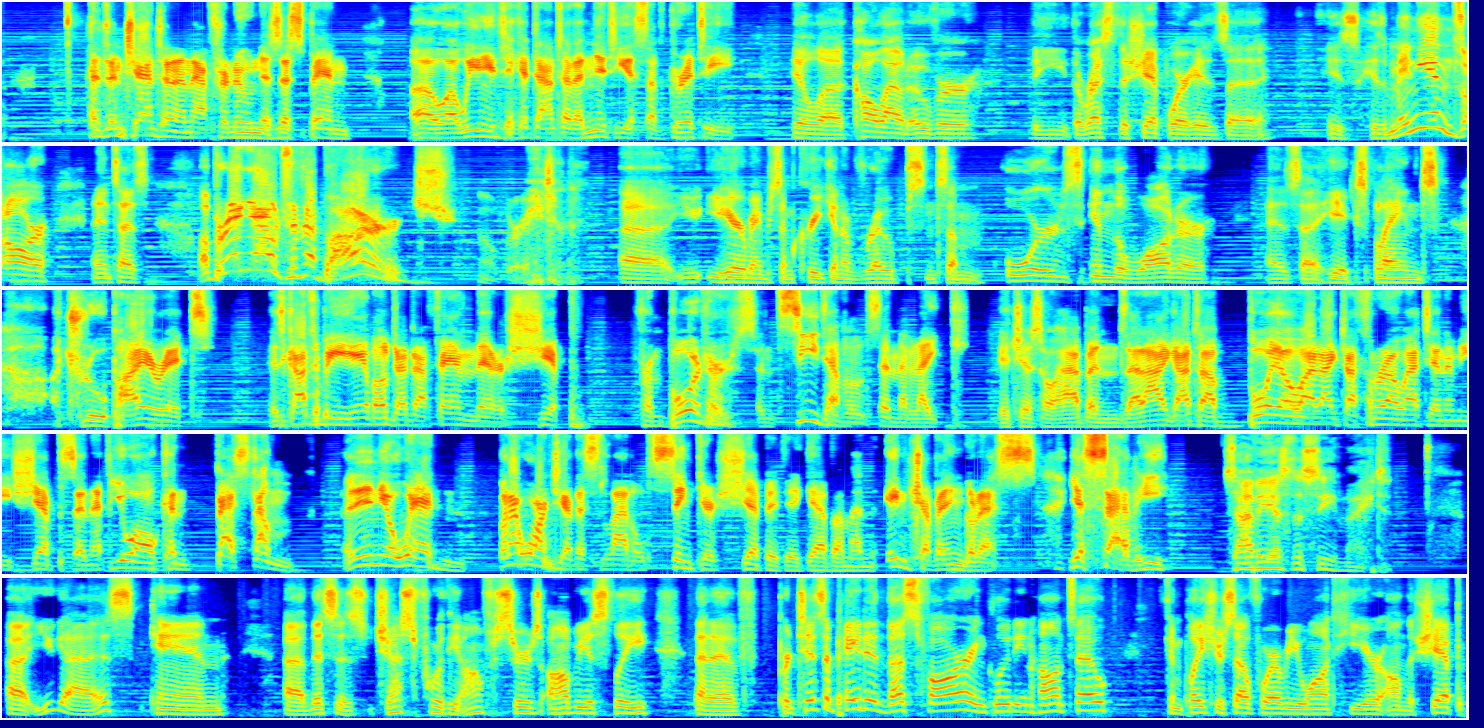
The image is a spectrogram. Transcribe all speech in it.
as enchanting an afternoon as this been. Uh, well, we need to get down to the nittiest of gritty. He'll uh, call out over the the rest of the ship where his uh, his his minions are, and it says, "Bring out the barge." Oh, great. Uh, you, you hear maybe some creaking of ropes and some oars in the water as uh, he explains a true pirate has got to be able to defend their ship from boarders and sea devils and the like. It just so happens that I got a boyo I like to throw at enemy ships, and if you all can best them, then you win. But I warned you, this lad'll sink your ship if you give him an inch of ingress. You savvy? Savvy as the sea, mate. uh, you guys can. Uh, this is just for the officers, obviously, that have participated thus far, including Honto. can place yourself wherever you want here on the ship.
